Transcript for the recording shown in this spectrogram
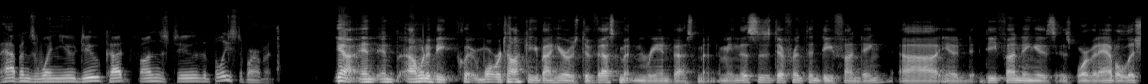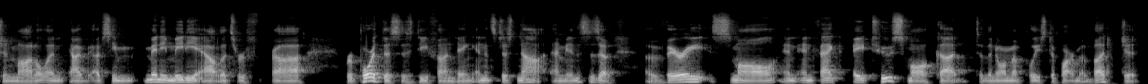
happens when you do cut funds to the police department? Yeah, and, and I want to be clear. What we're talking about here is divestment and reinvestment. I mean, this is different than defunding. Uh, you know, defunding is is more of an abolition model, and I've, I've seen many media outlets uh, report this as defunding, and it's just not. I mean, this is a, a very small, and in fact, a too small cut to the Norman Police Department budget.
